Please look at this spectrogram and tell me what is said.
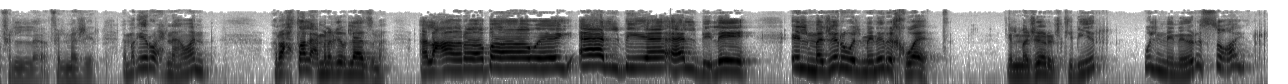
في في ال majeur. لما جه يروح نهاوند راح طالع من غير لازمة. العرباوي قلبي يا قلبي. ليه؟ ال majeur وال mineur إخوات. ال majeur الكبير وال mineur الصغير.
